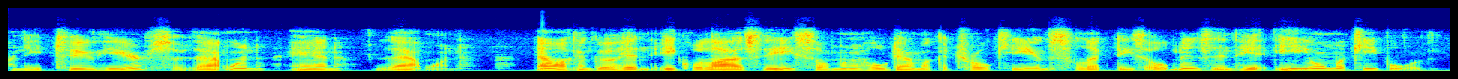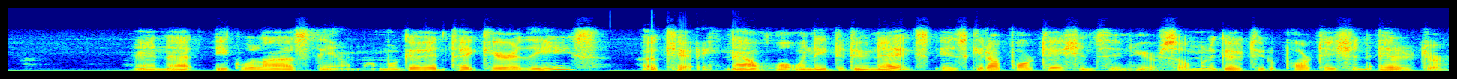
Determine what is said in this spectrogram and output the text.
I need two here. So that one and that one. Now I can go ahead and equalize these. So I'm going to hold down my control key and select these openings and hit E on my keyboard. And that equalized them. I'm going to go ahead and take care of these. Okay, now what we need to do next is get our partitions in here. So I'm going to go to the partition editor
